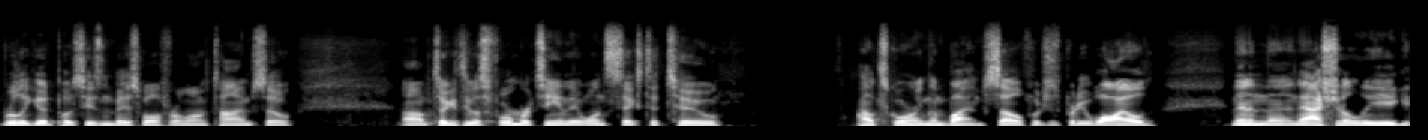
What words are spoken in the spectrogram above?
really good postseason baseball for a long time. So um, took it to his former team. They won six to two, outscoring them by himself, which is pretty wild. And then in the National League,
